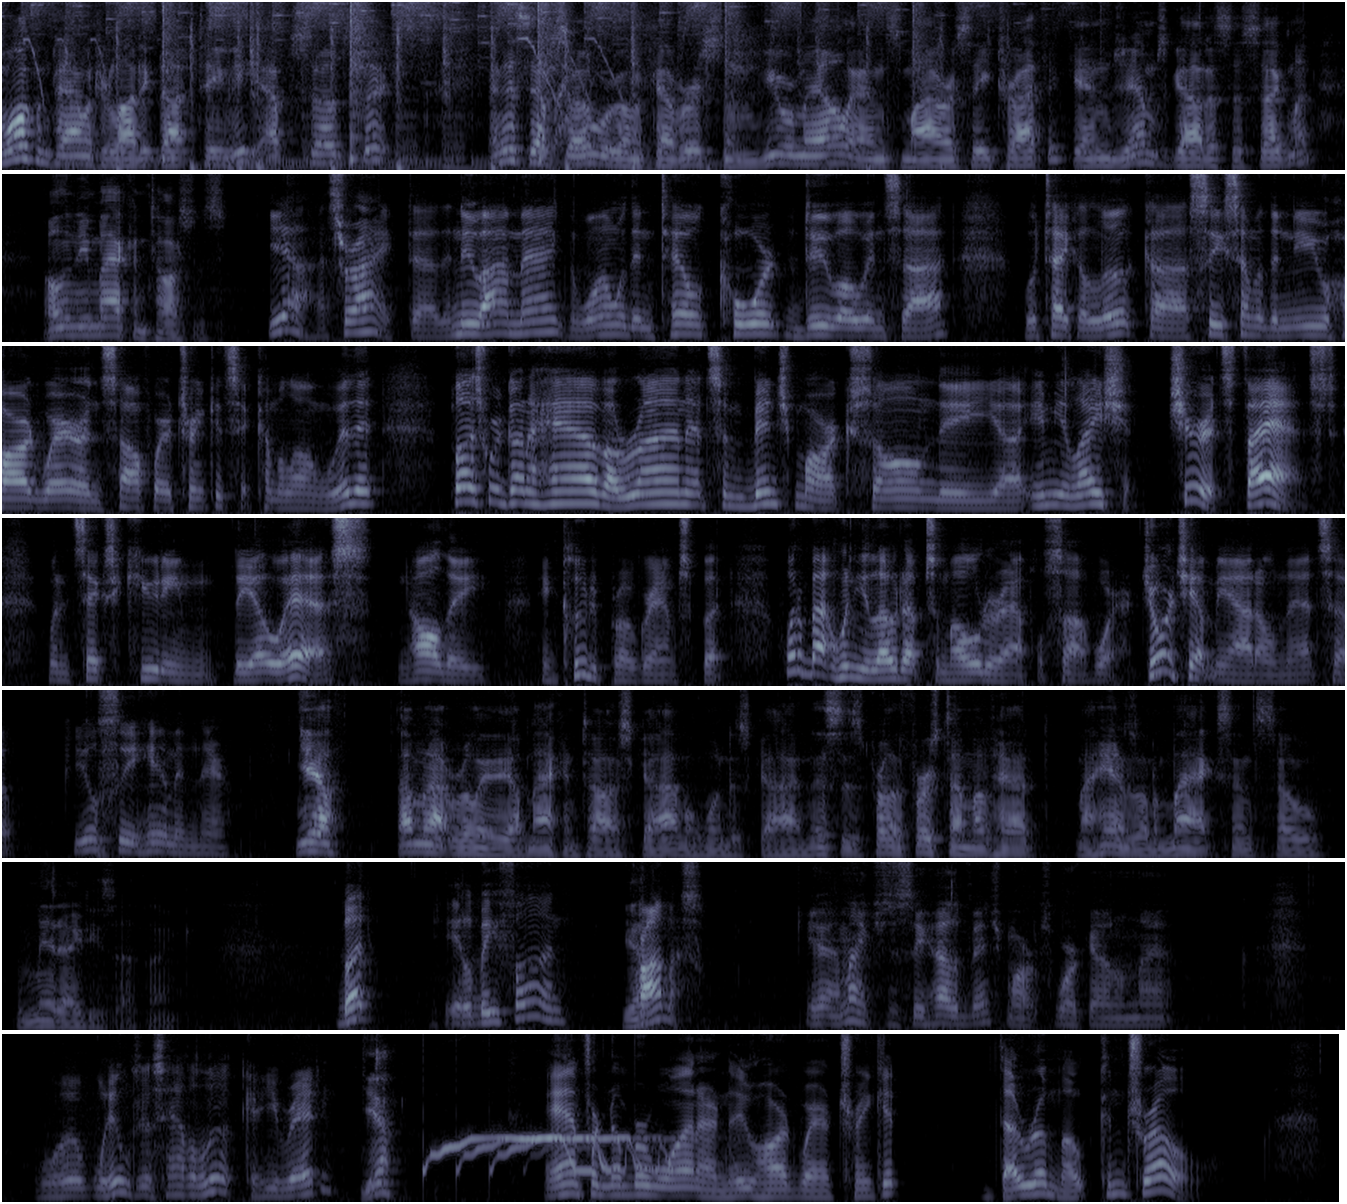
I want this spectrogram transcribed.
And welcome to AmateurLogic.tv, episode 6. In this episode, we're going to cover some viewer mail and some IRC traffic, and Jim's got us a segment on the new Macintoshes. Yeah, that's right. Uh, the new iMac, the one with Intel Core Duo inside. We'll take a look, uh, see some of the new hardware and software trinkets that come along with it. Plus, we're going to have a run at some benchmarks on the uh, emulation. Sure, it's fast when it's executing the OS and all the included programs, but what about when you load up some older Apple software? George helped me out on that, so you'll see him in there. Yeah, I'm not really a Macintosh guy, I'm a Windows guy, and this is probably the first time I've had my hands on a Mac since so the mid 80s, I think. But it'll be fun. Yeah. Promise. Yeah, I'm anxious to see how the benchmarks work out on that. We'll, we'll just have a look. Are you ready? Yeah. And for number one, our new hardware trinket, the remote control.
